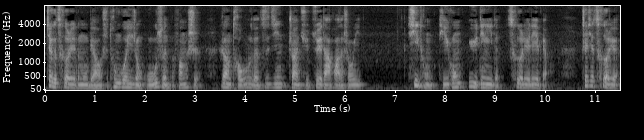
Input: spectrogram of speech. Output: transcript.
这个策略的目标是通过一种无损的方式，让投入的资金赚取最大化的收益。系统提供预定义的策略列表，这些策略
